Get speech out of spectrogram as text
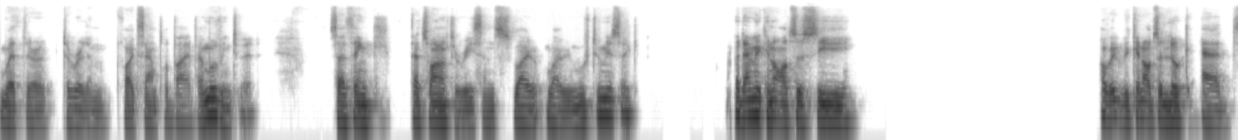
with the, the rhythm for example by by moving to it. So i think that's one of the reasons why why we move to music. But then we can also see or we, we can also look at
